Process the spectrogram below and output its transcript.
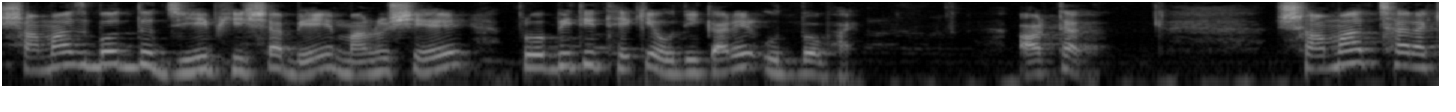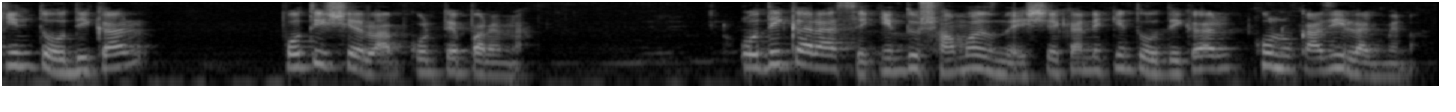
সমাজবদ্ধ জীব হিসাবে মানুষের প্রবৃত্তি থেকে অধিকারের উদ্ভব হয়। অর্থাৎ সমাজ ছাড়া কিন্তু অধিকার প্রতিষ্ঠা লাভ করতে পারে না। অধিকার আছে, কিন্তু সমাজ নেই। সেখানে কিন্তু অধিকার কোনো কাজই লাগবে না।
